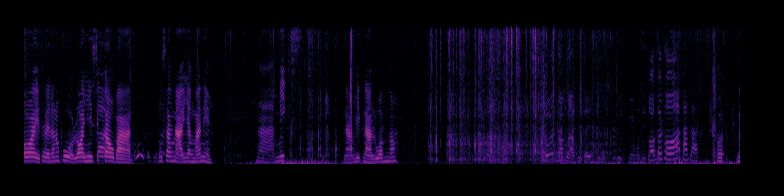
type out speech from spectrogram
ร้อยเท่าไหร่นะน้องผู้ร้อยยี่สิบเก้าบาทนุสั่งหนาอหย่างมาเนี่ยหนามิกซ์หนามิกหนารวมเนาะซอสท้อๆซับล่ะใน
